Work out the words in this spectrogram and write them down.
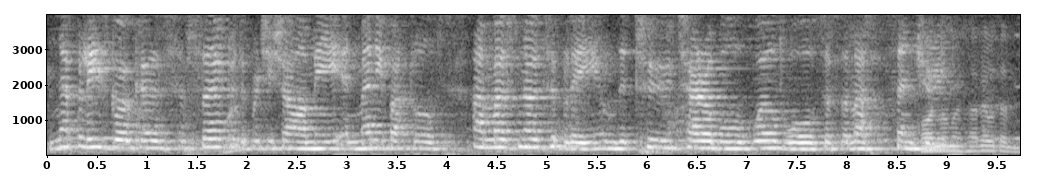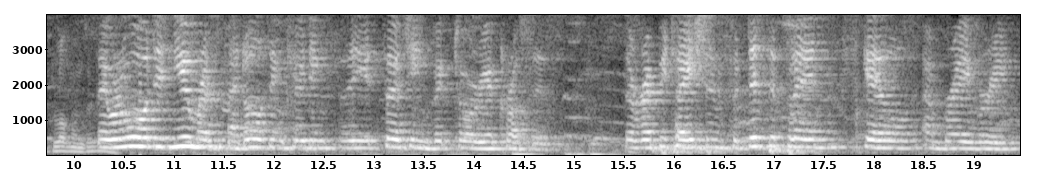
Nepalese Gurkhas have served with the British Army in many battles and most notably in the two terrible world wars of the last century. They were awarded numerous medals, including the 13 Victoria Crosses. Their reputation for discipline, skill and bravery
